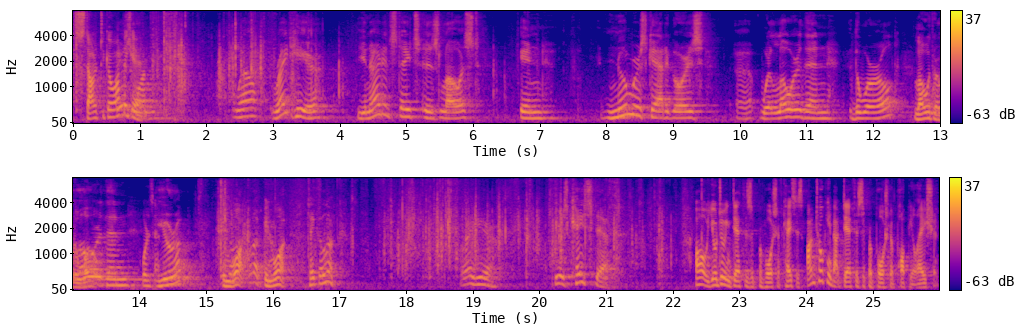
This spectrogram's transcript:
It's started to go up again. one. Well, right here, the United States is lowest in numerous categories. Uh, we're lower than the world. Lower than we're the lower world? than What is that? Europe. In Take what? Look. In what? Take a look. Right here. Here's case death. Oh, you're doing death as a proportion of cases. I'm talking about death as a proportion of population.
